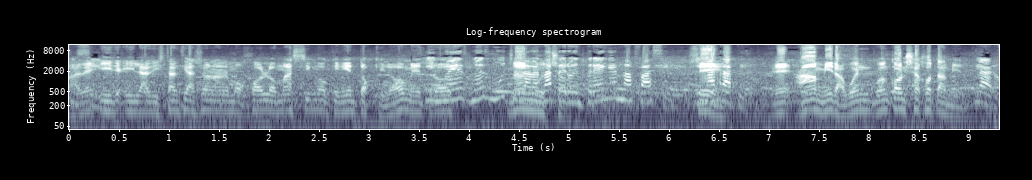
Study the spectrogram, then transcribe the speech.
¿vale? Y, la distancia son a lo mejor lo máximo 500 kilómetros. no es, no es mucho, la verdad, pero en tren es más fácil y más rápido. Eh, ah, mira, buen, buen consejo también. Claro.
